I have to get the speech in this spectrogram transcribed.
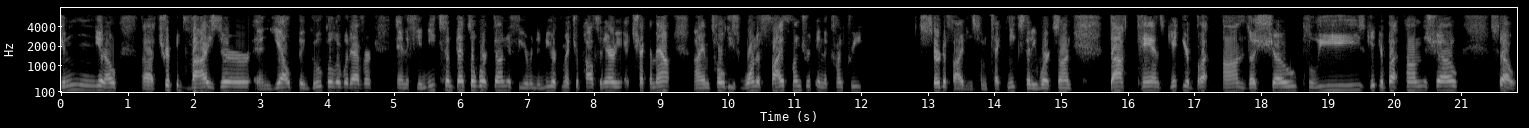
and, you know, uh, TripAdvisor and Yelp and Google or whatever. And if you need some dental work done, if you're in the New York metropolitan area, check him out. I am told he's one of 500 in the country certified in some techniques that he works on. Doc Tanz, get your butt on the show, please. Get your butt on the show. So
